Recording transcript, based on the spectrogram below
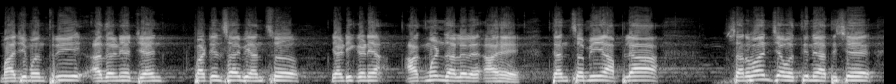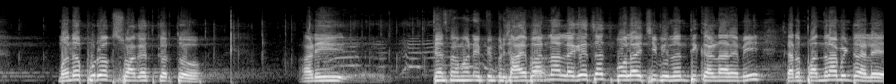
माजी मंत्री आदरणीय जयंत पाटील साहेब यांचं या ठिकाणी आगमन झालेलं आहे. त्यांचं मी आपल्या सर्वांच्या वतीने अतिशय मनपूर्वक स्वागत करतो. आणि त्याचप्रमाणे पिंपरी साहेबांना लगेचच बोलायची विनंती करणार आहे मी कारण पंधरा मिनिटं आले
